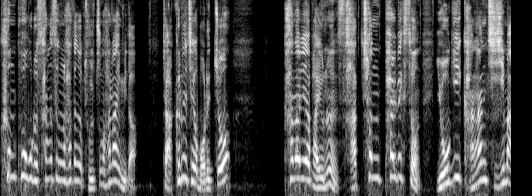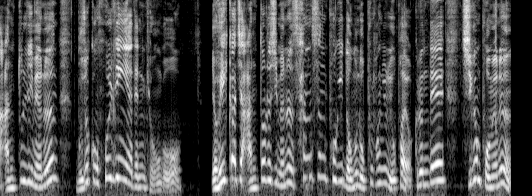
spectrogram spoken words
큰 폭으로 상승을 하던가 둘 중 하나입니다. 자, 그런데 제가 뭐랬죠? 카나리아 바이오는 4,800선 여기 강한 지지만 안 뚫리면은 무조건 홀딩해야 되는 경우고 여기까지 안 떨어지면은 상승폭이 너무 높을 확률이 높아요. 그런데 지금 보면은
